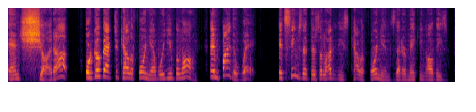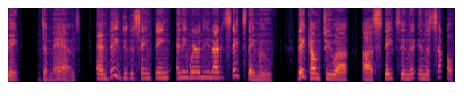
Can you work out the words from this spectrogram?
and shut up or go back to California where you belong. And by the way, it seems that there's a lot of these Californians that are making all these big demands, and they do the same thing anywhere in the United States they move. They come to uh, uh, states in the in the South,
